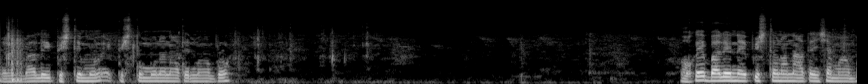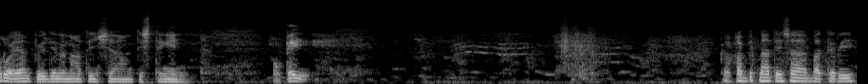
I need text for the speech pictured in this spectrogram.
Ayan, bali ipisto muna, ipisto muna natin mga bro Okay, bali na ipisto na natin siya mga bro. Ayan, pwede na natin siyang testingin. Okay. Kakabit natin sa battery.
